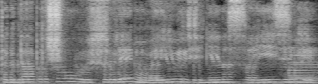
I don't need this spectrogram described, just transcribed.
Тогда почему вы все время воюете не на своей земле?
